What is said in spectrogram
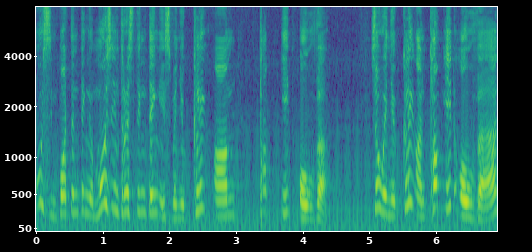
most important thing, the most interesting thing is when you click on Talk It Over. So when you click on Talk It Over,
